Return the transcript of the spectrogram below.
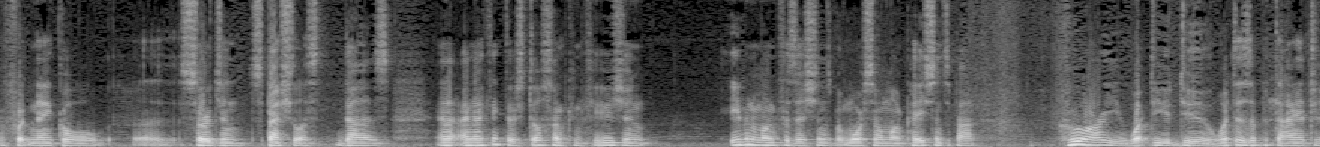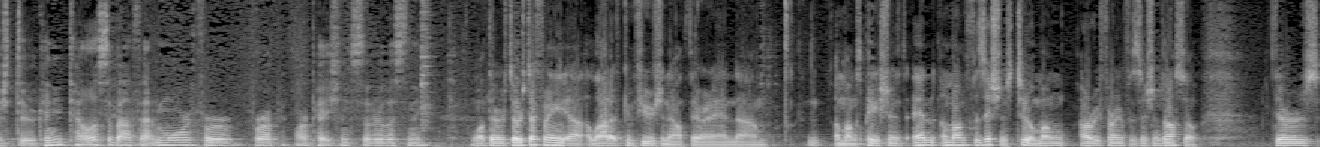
a foot and ankle uh, surgeon specialist does. And, and I think there's still some confusion, even among physicians, but more so among patients, about who are you? What do you do? What does a podiatrist do? Can you tell us about that more for, for our, our patients that are listening? Well, there's, there's definitely a, a lot of confusion out there and um, amongst patients and among physicians too, among our referring physicians also. There's,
